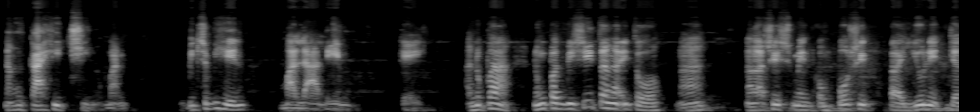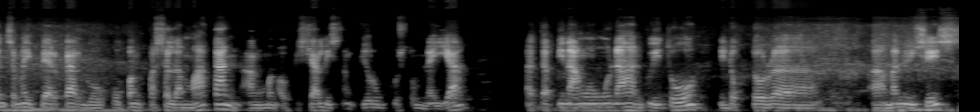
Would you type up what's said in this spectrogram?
ng kahit sino man. Ibig sabihin, malalim. Okay. Ano pa? Nung pagbisita nga ito, na ng assessment composite uh, unit dyan sa may per cargo upang pasalamatan ang mga opisyalis ng Bureau of Customs na iya at uh, pinangungunahan po ito ni Dr. Uh, uh, Manuises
